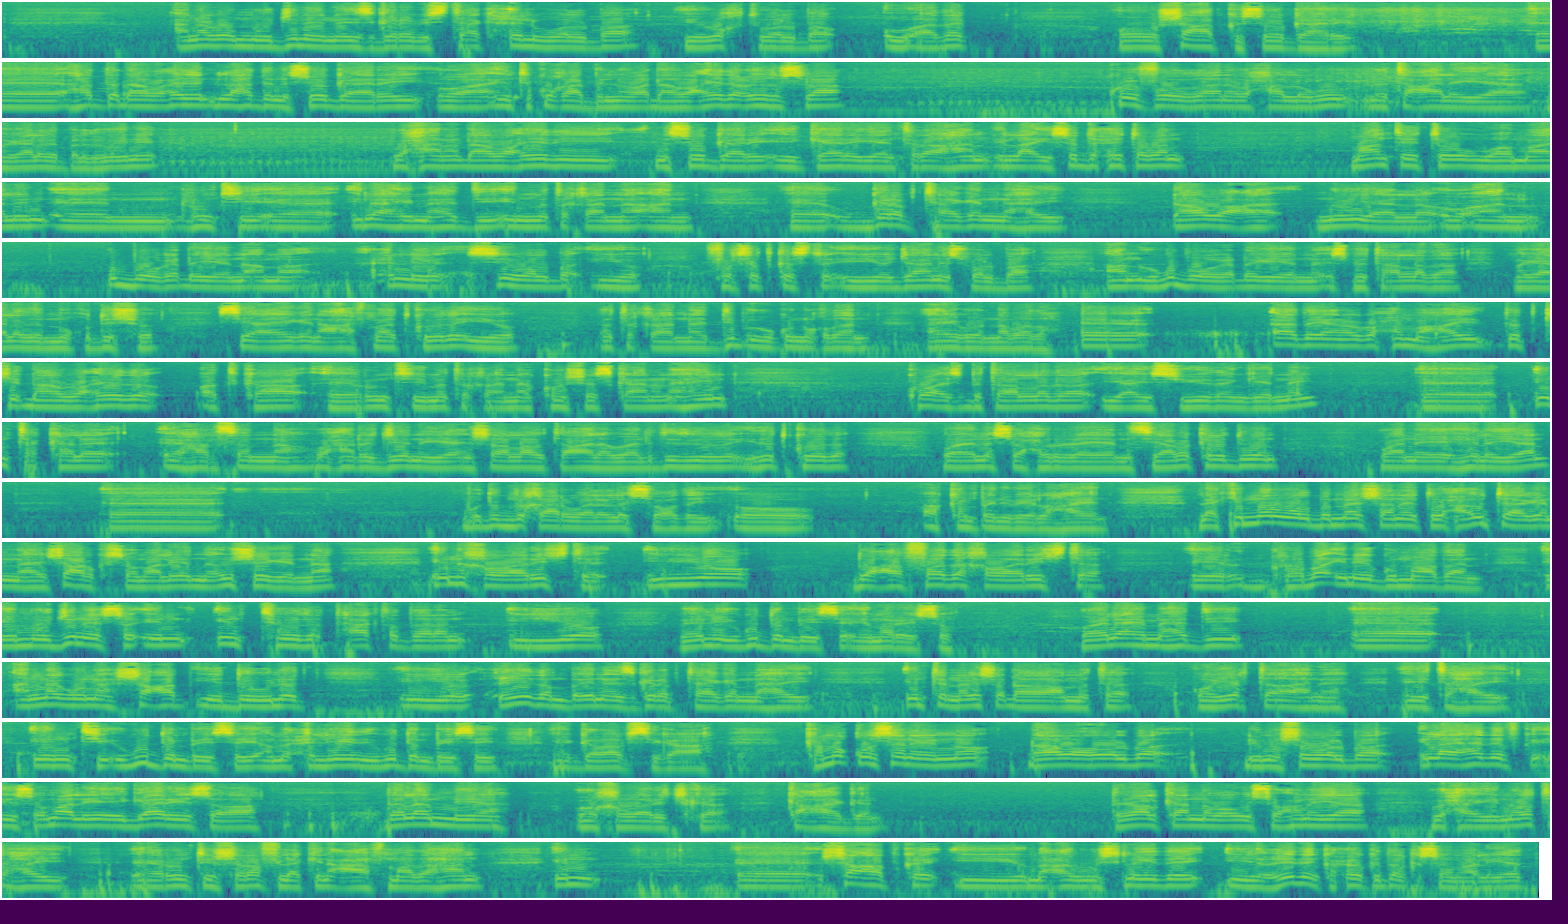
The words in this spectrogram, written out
Annagoo muujinayna isgarab istaag xil walba iyo wakhti walba uu adag oo shacabka soo gaaray. Hadda dhaawacyadan ilaa haddana soo gaaray oo aan inta ku qaabilna waa dhaawacyada cuduslaa kuwii fududaana waxaa lagu la tacaalayaa magaalada beledweyne waxaana dhaawacyadii na soo gaaray ay gaarayaan tiro ahaan ilaa iyo saddex iyo toban. Maantayto waa maalin runtii ilaahay mahadii in mataqaanaa aan garab taagannahay dhaawaca noo yaalla oo aan u boogadhayano ama xilliga si walba iyo fursad kasta iyo jaanis walba aan ugu boogadhagayno isbitaallada magaalada muqdisho si ayagana caafimaadkooda iyo mataqaanaa dib ugu noqdaan ayagoo nabada aad ayaan oga xumahay dadkii dhaawacyada adkaa ee runtii mataqaanaa consciouska aanan ahayn kuwa isbitaallada iyo icuyudan geenay. Inta kale ee harsanna waxaan rajaynayaa insha allahu tacaala waalidadooda iyo dadkooda waa ay la soo xiriirayaan siyaabo kala duwan waana ay helayaan. Dadna qaar waa lala socday oo combany bay lahaayeen. Laakiin mar walba meeshaanayto waxaan u taagannahay shacabka soomaaliyeedna u sheegaynaa in khawaarijta iyo ducafada khawaarijta ee raba inay gumaadaan ay muujinayso in intooda taagta daran iyo meelihii ugu dambaysay ay marayso. Waa ilaahay mahaddii annaguna shacab iyo dowlad iyo ciidanba inaan isgarab taagannahay inta naga soo dhaawacmata oo yarta ahna ay tahay intii ugu dambaysay ama xilliyadii ugu dambaysay ee gabaabsiga ah. Kama quusanayno dhaawac walba dhimasho walba ilaa hadafka ee soomaaliya ay gaarayso ah dal amniya oo khawaarijka ka caagan. Dagaalkanna waa uu soconayaa waxa noo tahay runtii sharaf laakiin caafimaad ahaan in shacabka iyo macaawisleyda iyo ciidanka xoogga dalka soomaaliyeed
